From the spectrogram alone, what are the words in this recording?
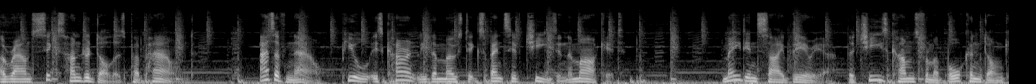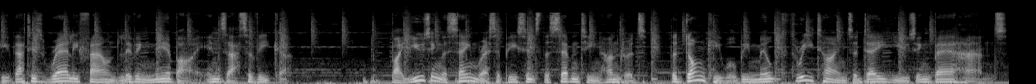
around $600 per pound. As of now, Pule is currently the most expensive cheese in the market. Made in Serbia, the cheese comes from a Balkan donkey that is rarely found living nearby in Zasavica. By using the same recipe since the 1700s, the donkey will be milked three times a day using bare hands.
